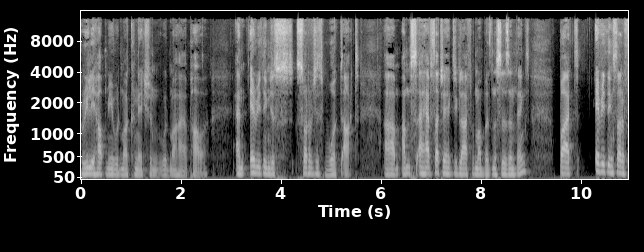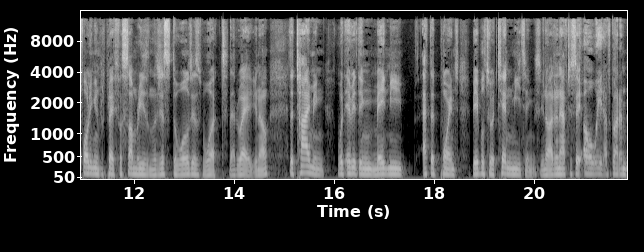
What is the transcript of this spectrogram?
really helped me with my connection with my higher power, and everything just sort of just worked out. Um, I'm I have such a hectic life with my businesses and things, but everything started falling into place for some reason. It's just the world just worked that way, you know. The timing with everything made me at that point be able to attend meetings. You know, I didn't have to say, "Oh, wait, I've got a,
